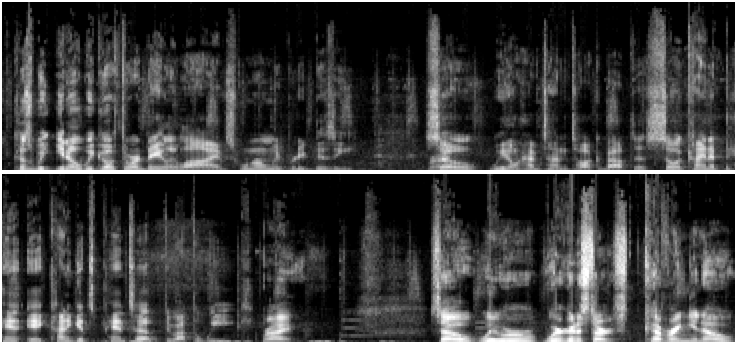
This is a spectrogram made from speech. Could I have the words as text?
because we, you know, we go through our daily lives. We're normally pretty busy, so we don't have time to talk about this. So it kind of pen, it kind of gets pent up throughout the week. Right. So we were we're gonna start covering you know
